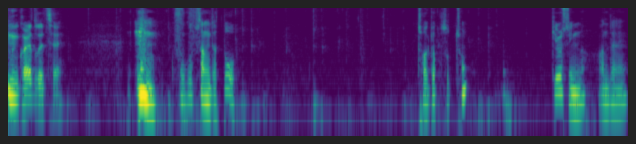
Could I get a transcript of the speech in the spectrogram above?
있는 거야 도대체? 구급 상자 또 저격 소총? 끼울 수 있나? 안 되네.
